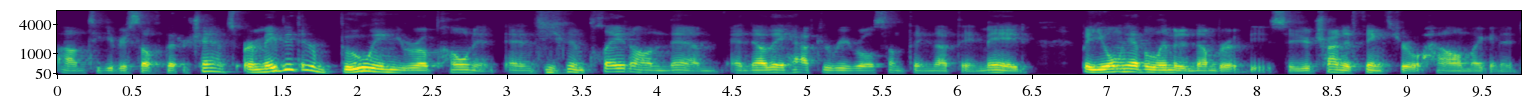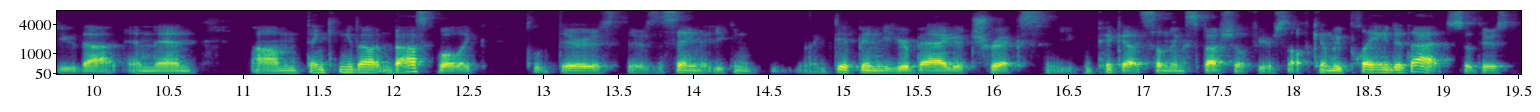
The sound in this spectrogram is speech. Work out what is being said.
um, to give yourself a better chance. Or maybe they're booing your opponent and you can play it on them and now they have to re-roll something that they made, but you only have a limited number of these. So you're trying to think through how am I going to do that? And then um, thinking about in basketball, like there's there's the saying that you can like dip into your bag of tricks and you can pick out something special for yourself. Can we play into that? So there's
